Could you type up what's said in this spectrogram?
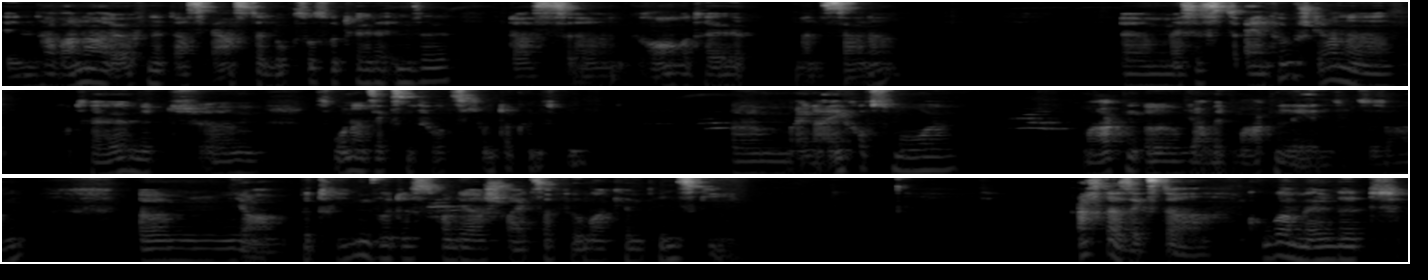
In Havanna eröffnet das erste Luxushotel der Insel, das äh, Grand Hotel Manzana. Ähm, es ist ein 5-Sterne-Hotel mit ähm, 246 Unterkünften, ähm, eine Einkaufsmall, Marken, äh, ja, mit Markenläden sozusagen. Ähm, ja, betrieben wird es von der Schweizer Firma Kempinski. 8.6. Kuba meldet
